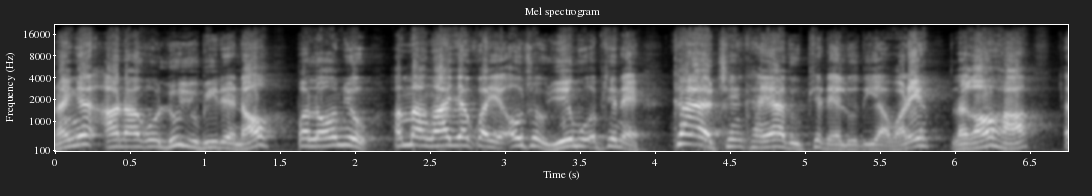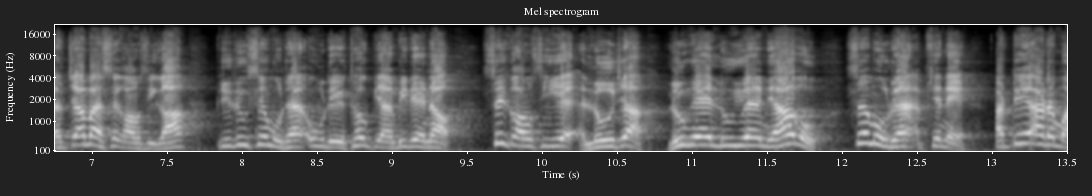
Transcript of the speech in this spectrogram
နိုင်ငံအာဏာကိုလူယူပြီးတဲ့နောက်ပလောမျိုးအမှတ်9ရပ်ကွက်ရဲ့အုပ်ချုပ်ရေးမှုအဖြစ်နဲ့ခန့်အပ်ခြင်းခံရသူဖြစ်တယ်လို့သိရပါတယ်။၎င်းဟာအကြမ်းဖက်စစ်ကောင်စီကပြည်သူ့စစ်မှုထမ်းဥပဒေထုတ်ပြန်ပြီးတဲ့နောက်စစ်ကောင်စီရဲ့အလို့ကျလူငယ်လူရွယ်များကိုစစ်မှုထမ်းအဖြစ်နဲ့အတင်းအဓမ္မ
